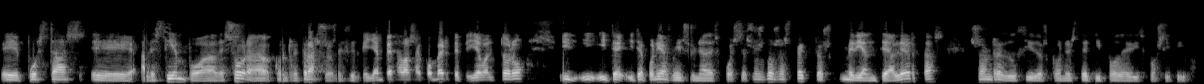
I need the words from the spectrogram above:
eh, puestas eh, a destiempo, a deshora, con retraso. Es decir, que ya empezabas a comer, te pillaba el toro y, te, y, te, ponías la insulina después. Esos dos aspectos, mediante alertas, son reducidos con este tipo de dispositivo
